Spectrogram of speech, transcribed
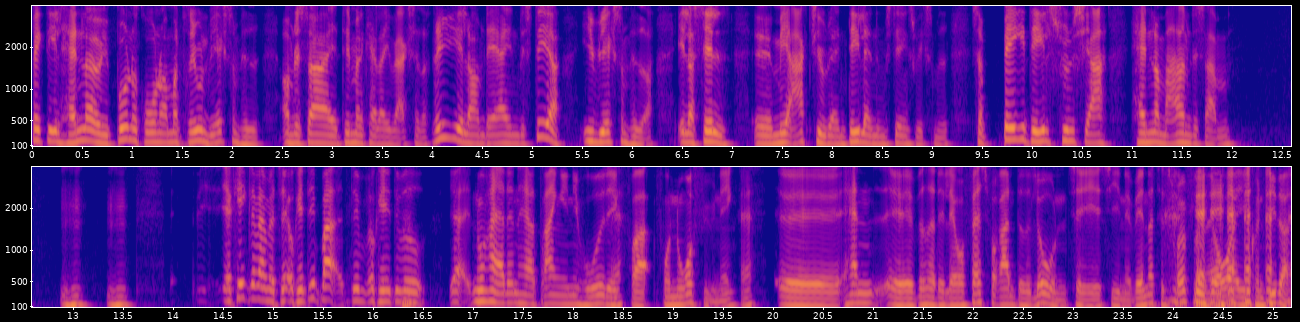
begge dele handler jo i bund og grund om at drive en virksomhed. Om det så er det, man kalder iværksætteri, eller om det er at investere i virksomheder, eller selv øh, mere aktivt er en del af en investeringsvirksomhed. Så begge dele, synes jeg, handler meget om det samme. Mm-hmm. Mm-hmm. Jeg kan ikke lade være med at tænke, okay, det er bare, det, okay, du ved, ja, nu har jeg den her dreng inde i hovedet, Ja. ikke, fra, fra Nordfyn, ikke? Ja. Øh, han, øh, hvad det, laver fastforrentet lån til sine venner til trøflerne over i konditor,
